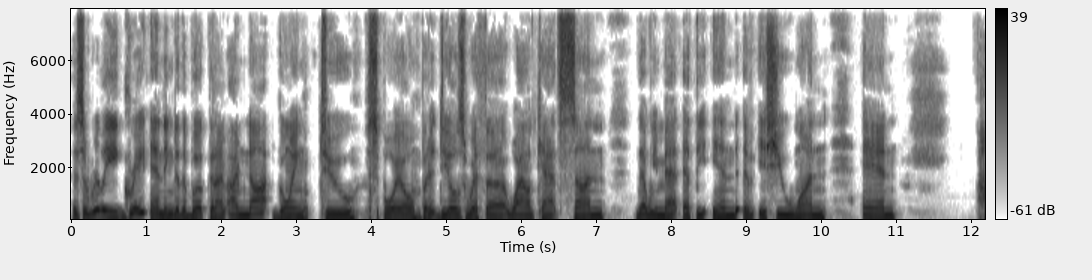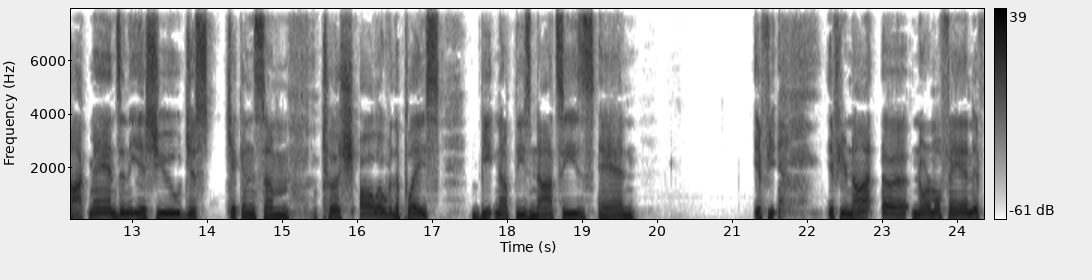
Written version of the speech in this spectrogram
it's a really great ending to the book that I'm, I'm not going to spoil, but it deals with uh, Wildcat's son that we met at the end of issue one. And Hawkman's in the issue, just kicking some tush all over the place beating up these Nazis. And if you, if you're not a normal fan, if,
